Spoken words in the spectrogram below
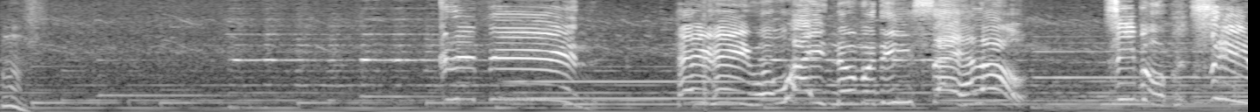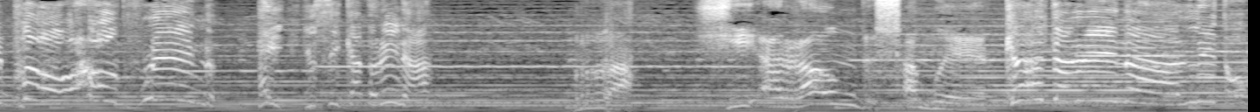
Hmm. Griffin! Hey, hey, well, why nobody say hello? Sibo! Sibo, old friend! Hey, you see Katerina? She around somewhere. Katerina, little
